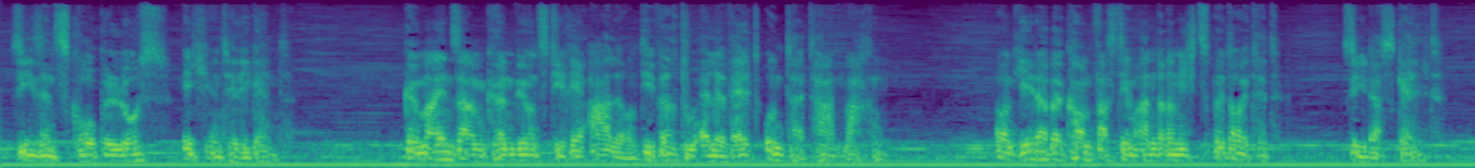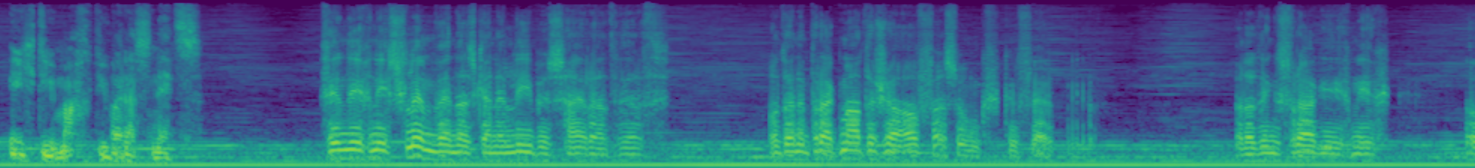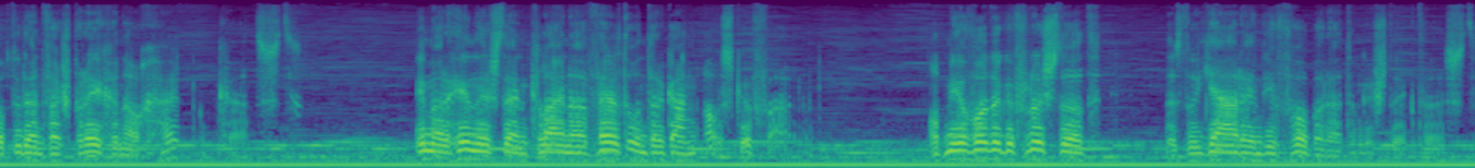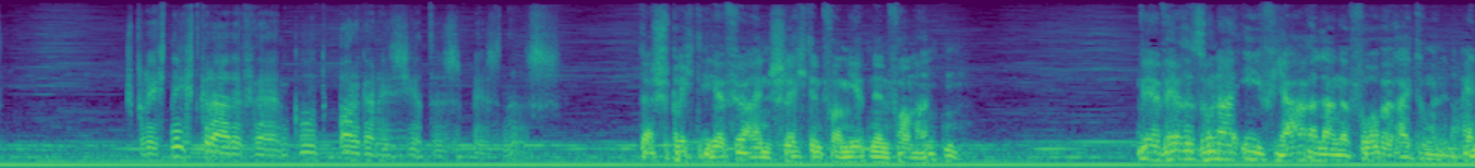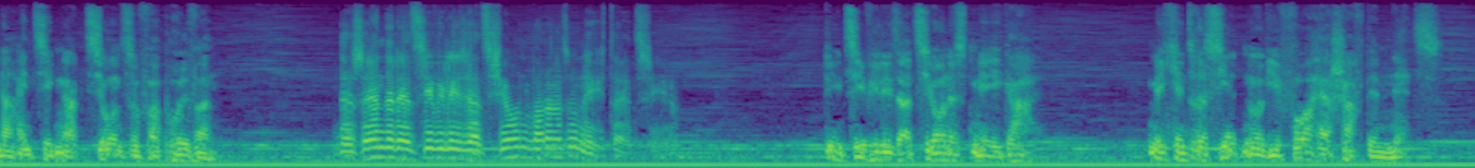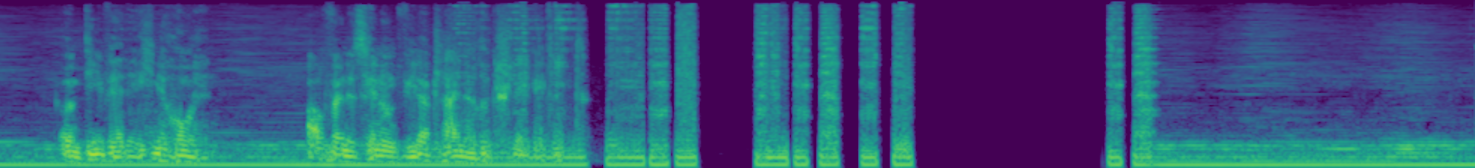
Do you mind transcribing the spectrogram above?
Sie sind skrupellos, ich intelligent. Gemeinsam können wir uns die reale und die virtuelle Welt untertan machen. Und jeder bekommt, was dem anderen nichts bedeutet. Sie das Geld, ich die Macht über das Netz. Finde ich nicht schlimm, wenn das keine Liebesheirat wird. Und eine pragmatische Auffassung gefällt mir. Allerdings frage ich mich, ob du dein Versprechen auch halten kannst. Immerhin ist ein kleiner Weltuntergang ausgefallen. Und mir wurde geflüstert, dass du Jahre in die Vorbereitung gesteckt hast. Spricht nicht gerade für ein gut organisiertes Business. Das spricht eher für einen schlecht informierten Informanten. Wer wäre so naiv, jahrelange Vorbereitungen in einer einzigen Aktion zu verpulvern? Das Ende der Zivilisation war also nicht dein Ziel. Die Zivilisation ist mir egal. Mich interessiert nur die Vorherrschaft im Netz. Und die werde ich mir holen. Auch wenn es hin und wieder kleine Rückschläge gibt.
